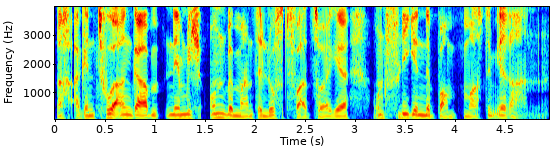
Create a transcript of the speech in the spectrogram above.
nach Agenturangaben nämlich unbemannte Luftfahrzeuge und fliegende Bomben aus dem Iran.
